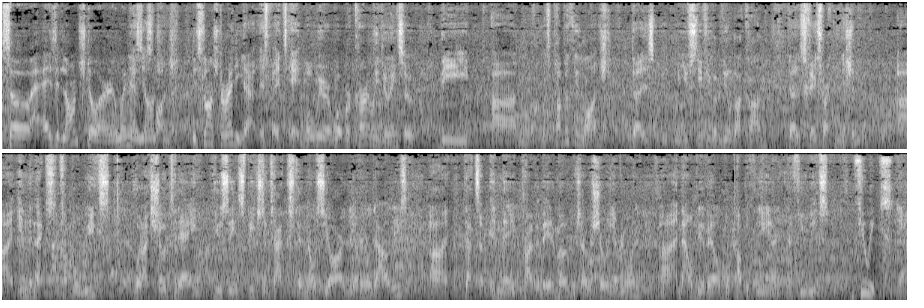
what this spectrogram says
So uh, is it launched or when Yes, are you it's launching? launched. It's launched already. Yeah, it's, it's it, what we're what we're currently doing. So the um, what's publicly launched does what you see if you go to Viewdle.com does face recognition. Uh, in the next couple of weeks, what I showed today using speech to text and OCR and the other modalities, uh, that's in a private beta mode, which I was showing everyone, uh, and that will be available publicly in, in a few weeks. A few weeks. Yeah.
